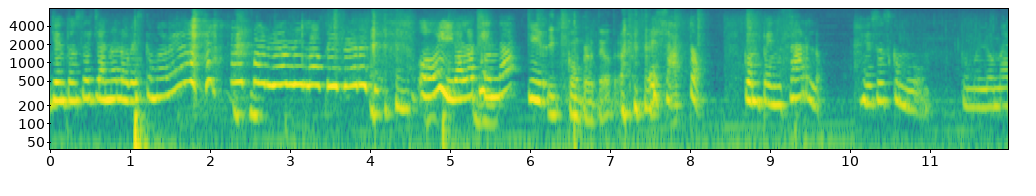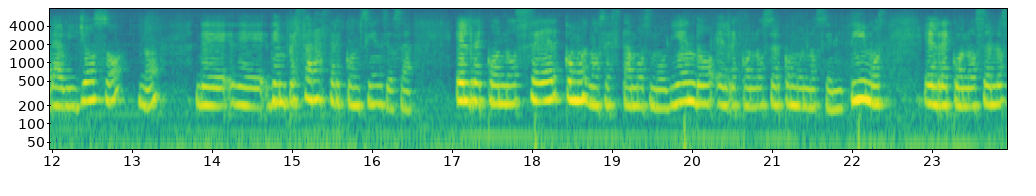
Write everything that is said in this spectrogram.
Y entonces ya no lo ves como, a ver, mi lapicero. O ir a la tienda ir... y comprarte otra. Exacto, compensarlo. Eso es como, como lo maravilloso, ¿no? De, de, de empezar a hacer conciencia, o sea, el reconocer cómo nos estamos moviendo, el reconocer cómo nos sentimos, el reconocer los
